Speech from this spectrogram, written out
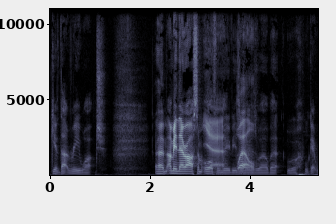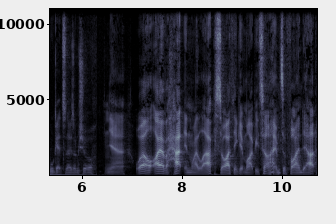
give that rewatch. Um, I mean, there are some awful Yeah, movies well- there as well, but we'll, we'll get we'll get to those, I'm sure. Yeah. Well, I have a hat in my lap, so I think it might be time to find out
